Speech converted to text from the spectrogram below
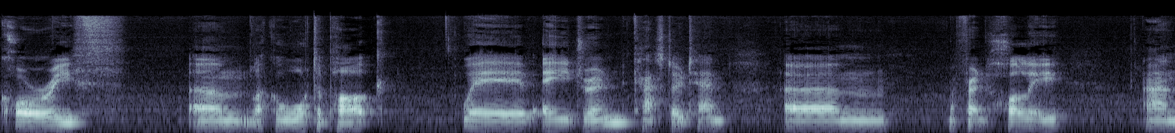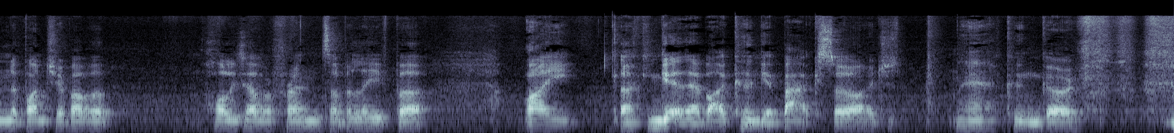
Coral Reef, um, like a water park, with Adrian Casto Ten, um, my friend Holly, and a bunch of other Holly's other friends, I believe. But I I can get there, but I couldn't get back, so I just yeah couldn't go.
